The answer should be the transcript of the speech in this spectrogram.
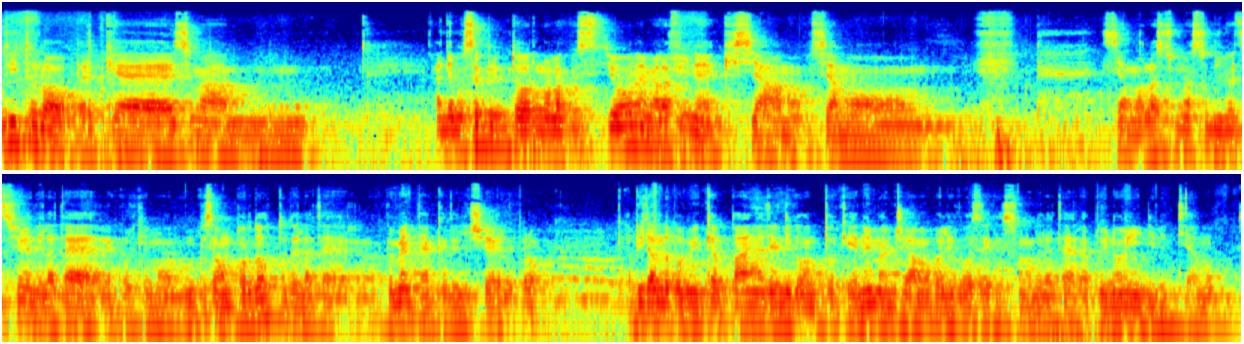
titolo perché insomma mh, andiamo sempre intorno alla questione, ma alla fine chi siamo? Siamo, siamo la, una sublimazione della terra in qualche modo, comunque siamo un prodotto della terra, ovviamente anche del cielo, però abitando proprio in campagna ti rendi conto che noi mangiamo quelle cose che sono della terra, poi noi diventiamo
